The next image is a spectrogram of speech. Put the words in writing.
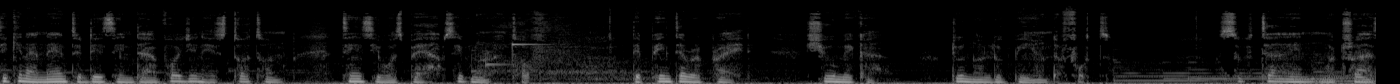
Seeking an end to this in diverging his thought on things he was perhaps ignorant of, the painter replied, Shoemaker, do not look beyond the foot. Sukta en matras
